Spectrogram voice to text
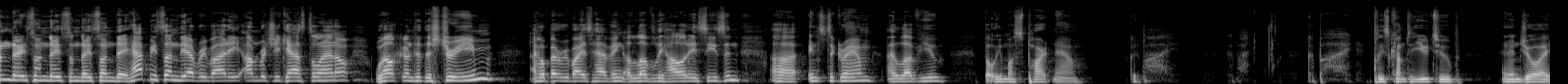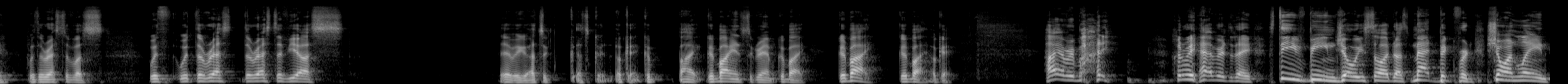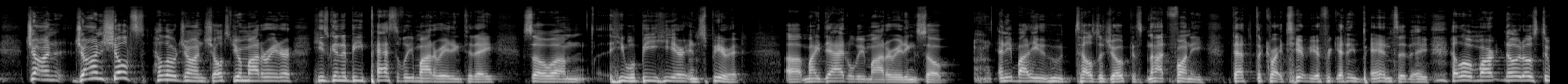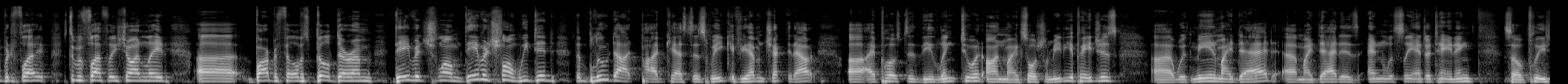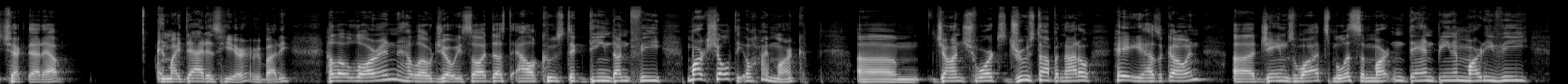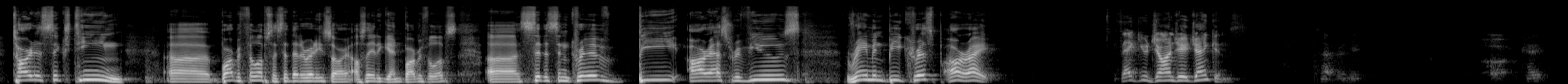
Sunday, Sunday, Sunday, Sunday. Happy Sunday, everybody. I'm Richie Castellano. Welcome to the stream. I hope everybody's having a lovely holiday season. Uh, Instagram, I love you, but we must part now. Goodbye. Goodbye. Goodbye. Please come to YouTube and enjoy with the rest of us, with with the rest the rest of us. There we go. That's a, that's good. Okay. Goodbye. Goodbye, Instagram. Goodbye. Goodbye. Goodbye. Okay. Hi, everybody. Who do we have here today? Steve Bean, Joey Sawdust, Matt Bickford, Sean Lane, John John Schultz. Hello, John Schultz, your moderator. He's going to be passively moderating today, so um, he will be here in spirit. Uh, my dad will be moderating, so anybody who tells a joke that's not funny, that's the criteria for getting banned today. Hello, Mark Noto, Stupid Fle- Stupid Fleffley, Sean Lade, uh, Barbara Phillips, Bill Durham, David Schlom. David Schlom, we did the Blue Dot podcast this week. If you haven't checked it out, uh, I posted the link to it on my social media pages uh, with me and my dad. Uh, my dad is endlessly entertaining, so please check that out. And my dad is here, everybody. Hello, Lauren. Hello, Joey Sawdust, Al Acoustic, Dean Dunphy, Mark Schulte. Oh, hi, Mark. Um, John Schwartz, Drew Stompanato. Hey, how's it going? Uh, James Watts, Melissa Martin, Dan Beanham, Marty V, TARDIS 16, uh, Barbara Phillips. I said that already. Sorry, I'll say it again. Barbara Phillips, uh, Citizen Criv, BRS Reviews, Raymond B. Crisp. All right. Thank you, John J. Jenkins. What's happening here? Okay.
